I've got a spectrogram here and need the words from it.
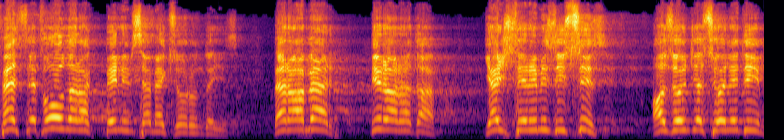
felsefe olarak benimsemek zorundayız. Beraber bir arada gençlerimiz işsiz. Az önce söylediğim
